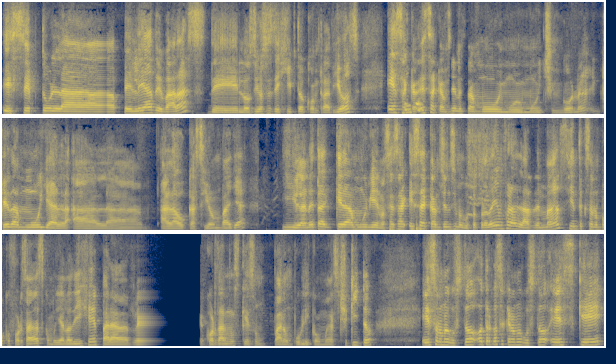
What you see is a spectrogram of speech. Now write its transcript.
excepto la pelea de varas de los dioses de Egipto contra Dios, esa, esa canción está muy, muy, muy chingona. Queda muy a la, a la, a la ocasión, vaya. Y la neta queda muy bien. O sea, esa, esa, canción sí me gustó. Pero de ahí en fuera, las demás siento que están un poco forzadas, como ya lo dije, para recordarnos que es un, para un público más chiquito. Eso no me gustó. Otra cosa que no me gustó es que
